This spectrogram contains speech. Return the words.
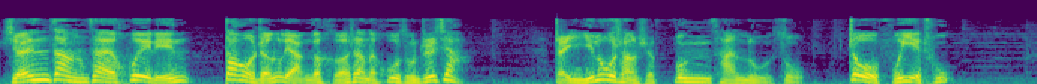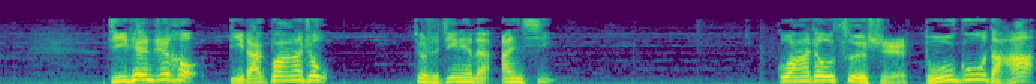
玄奘在慧林、道整两个和尚的护送之下，这一路上是风餐露宿，昼伏夜出。几天之后抵达瓜州，就是今天的安西。瓜州刺史独孤达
